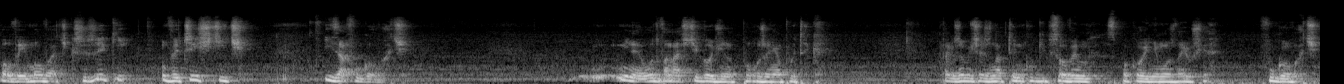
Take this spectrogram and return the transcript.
Powyjmować krzyżyki, wyczyścić i zafugować. Minęło 12 godzin od położenia płytek. Także myślę, że na tynku gipsowym spokojnie można już je fugować.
